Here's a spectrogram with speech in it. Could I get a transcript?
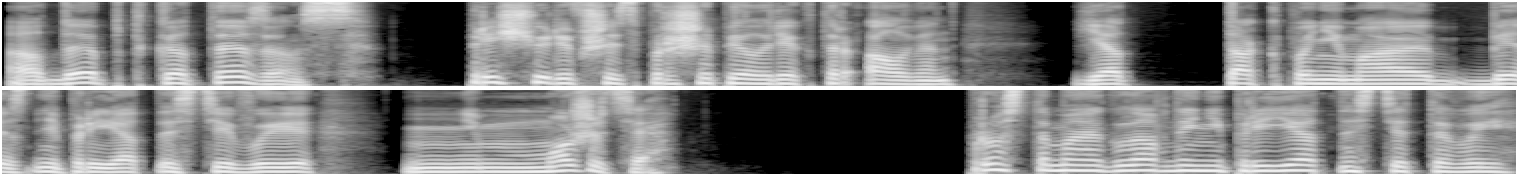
«Адепт Катезенс», — прищурившись, прошипел ректор Алвин. «Я так понимаю, без неприятностей вы не можете?» «Просто моя главная неприятность — это вы,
